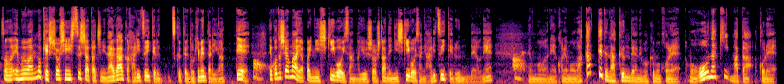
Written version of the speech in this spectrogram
その M1 の決勝進出者たちに長く張り付いてる、作ってるドキュメンタリーがあって、で、今年はまあやっぱり錦鯉さんが優勝したんで、錦鯉さんに張り付いてるんだよね。でもね、これもう分かってて泣くんだよね、僕もこれ。もう大泣き、また、これ。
